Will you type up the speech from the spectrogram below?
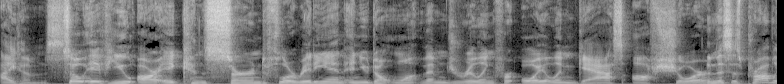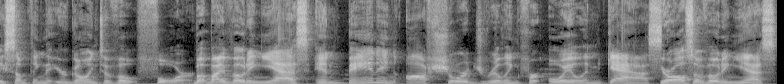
items. So if you are a concerned Floridian and you don't want them drilling for oil and gas offshore, then this is probably something that you're going to vote for. But by voting yes and banning offshore drilling for oil and gas, you're also voting yes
